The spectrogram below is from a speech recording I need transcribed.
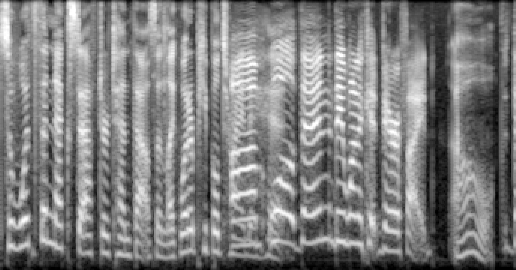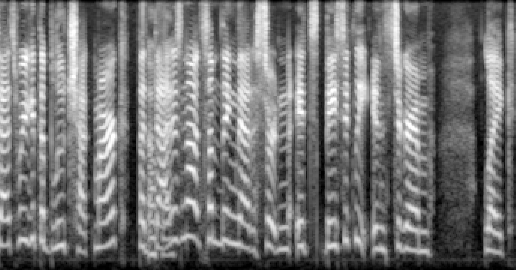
So what's the next after 10,000? Like what are people trying Um, to hit? well, then they want to get verified. oh. That's where you get the blue check mark, but Okay. that is not something that a certain it's basically Instagram like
